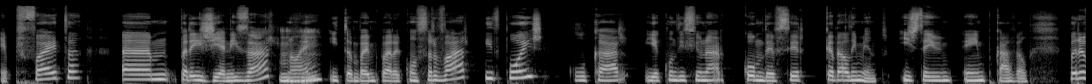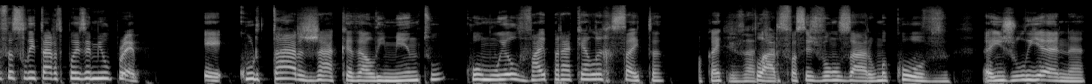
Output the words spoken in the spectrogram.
é perfeita. Um, para higienizar, uhum. não é? Uhum. E também para conservar e depois colocar e acondicionar como deve ser cada alimento. Isto é, é impecável. Para facilitar depois a meal prep, é cortar já cada alimento como ele vai para aquela receita. Ok? Exato. Claro, se vocês vão usar uma couve em juliana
